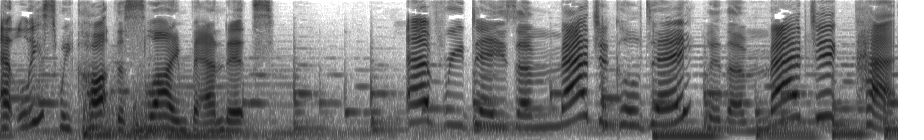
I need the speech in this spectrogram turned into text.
At least we caught the slime bandits. Every day's a magical day with a magic pet.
